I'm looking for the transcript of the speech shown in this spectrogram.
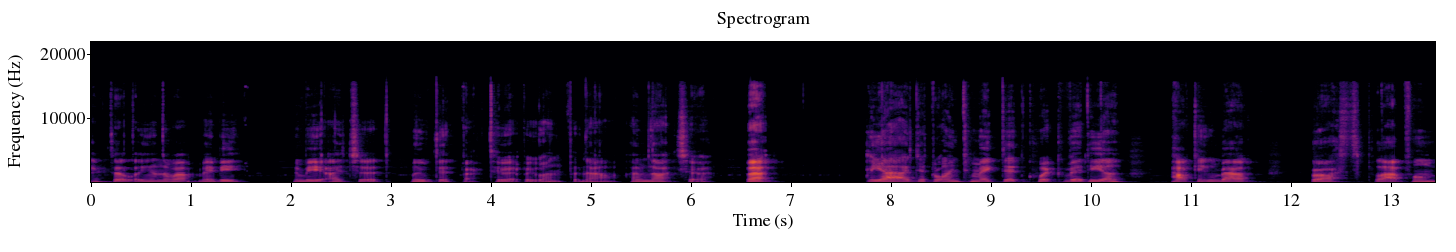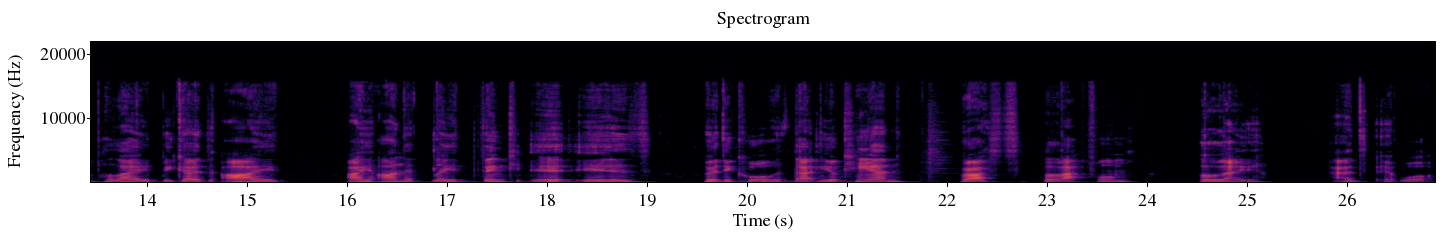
Actually, you know what? Maybe, maybe I should move this back to everyone for now. I'm not sure. But yeah, I just wanted to make this quick video talking about cross-platform play because I I honestly think it is pretty cool that you can cross-platform play as it will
